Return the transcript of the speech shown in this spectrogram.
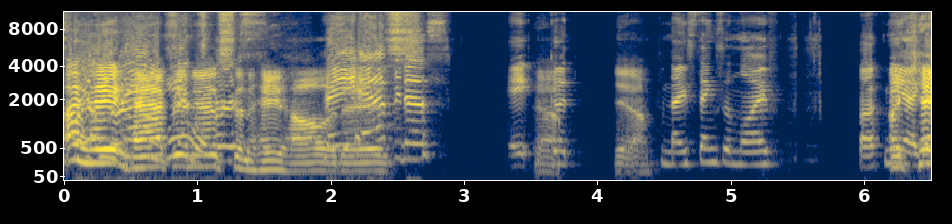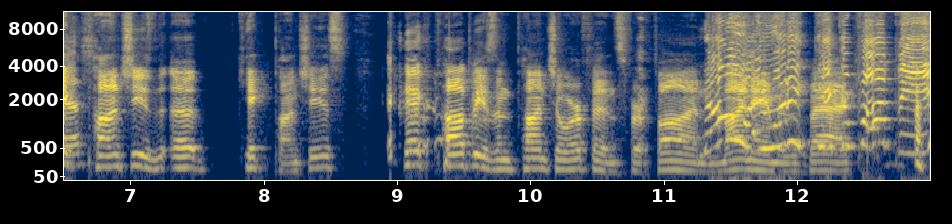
I hate happiness and hate holidays. Hate happiness. Hate Yeah. good, Yeah. nice things in life. Fuck me, I I, kick guess. punchies, uh, kick punchies, kick puppies and punch orphans for fun. No, My I name wouldn't is kick a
